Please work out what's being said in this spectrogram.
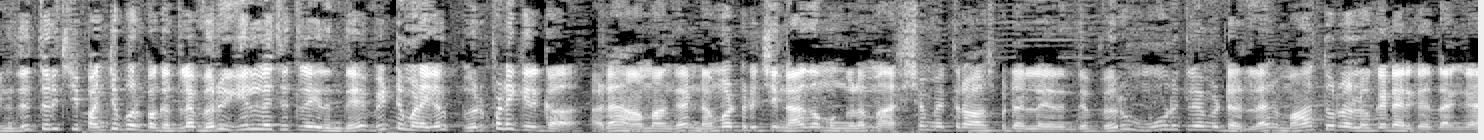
எனது திருச்சி பஞ்சப்பூர் பக்கத்துல வெறும் ஏழு லட்சத்துல இருந்து வீட்டு மனைகள் விற்பனைக்கு இருக்கா? அட ஆமாங்க. நம்ம திருச்சி நாகமங்கலம் அஷ்டமித்ரா ஹாஸ்பிட்டல்ல இருந்து வெறும் மூணு கிலோமீட்டர்ல மாத்தூர்ல லொக்கேட்டா இருக்கிறதாங்க.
